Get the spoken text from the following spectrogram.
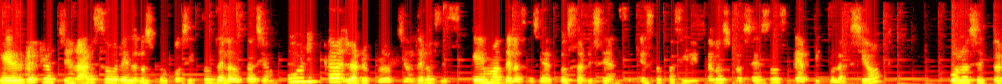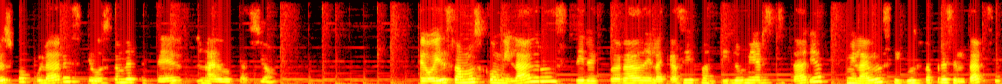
que es reflexionar sobre los propósitos de la educación pública, la reproducción de los esquemas de la sociedad costarricense. Esto facilita los procesos de articulación con los sectores populares que buscan defender la educación. Hoy estamos con Milagros, directora de la Casa Infantil Universitaria. Milagros, si gusta presentarse.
